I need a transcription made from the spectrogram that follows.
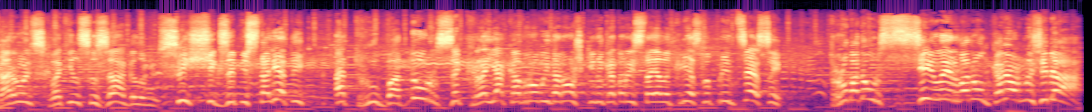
Король схватился за голову, сыщик за пистолеты, а трубадур за края ковровой дорожки, на которой стояло кресло принцессы. Трубадур с силой рванул ковер на себя.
